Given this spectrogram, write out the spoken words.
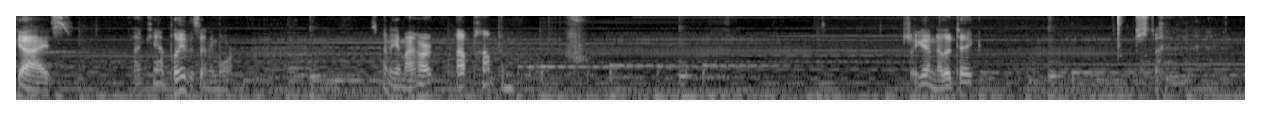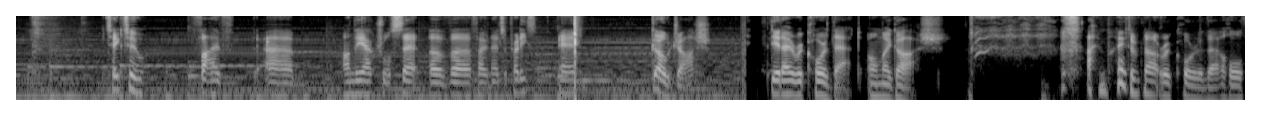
Guys, I can't play this anymore. It's gonna get my heart up pumping. Should I get another take? Just take two. Five. Um, on the actual set of uh, Five Nights at Freddy's. And go, Josh. Did I record that? Oh my gosh. I might have not recorded that whole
